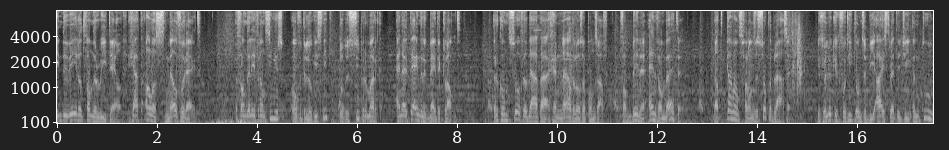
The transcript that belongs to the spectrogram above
In de wereld van de retail gaat alles snel vooruit. Van de leveranciers over de logistiek tot de supermarkt en uiteindelijk bij de klant. Er komt zoveel data genadeloos op ons af, van binnen en van buiten. Dat kan ons van onze sokken blazen. Gelukkig voorziet onze BI-strategy een tool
